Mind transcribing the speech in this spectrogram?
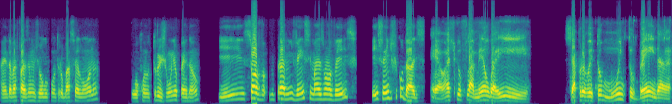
Ainda vai fazer um jogo contra o Barcelona ou contra o Júnior, perdão, e só para mim vence mais uma vez e sem dificuldades. É, eu acho que o Flamengo aí se aproveitou muito bem da,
